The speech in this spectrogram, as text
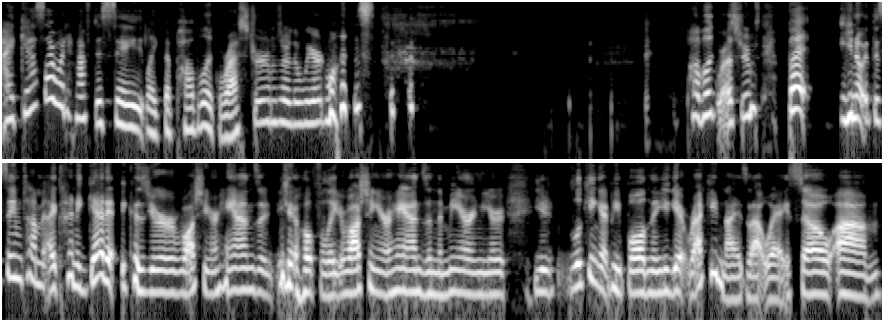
I guess i would have to say like the public restrooms are the weird ones. Public restrooms but you know at the same time i kind of get it because you're washing your hands and you know hopefully you're washing your hands in the mirror and you're you're looking at people and then you get recognized that way. So um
